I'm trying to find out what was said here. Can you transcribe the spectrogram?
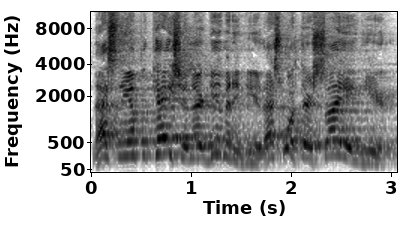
That's the implication they're giving him here. That's what they're saying here.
